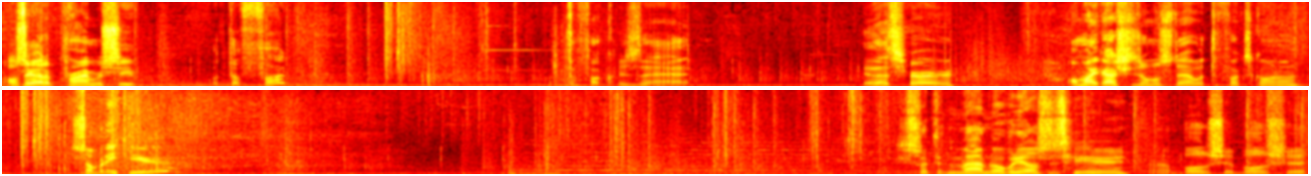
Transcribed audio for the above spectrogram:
Also got a prime receive. What the fuck? What the fuck was that? Yeah, that's her. Oh my gosh, she's almost dead. What the fuck's going on? Somebody here? Just looked at the map, nobody else is here. Oh, bullshit, bullshit.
